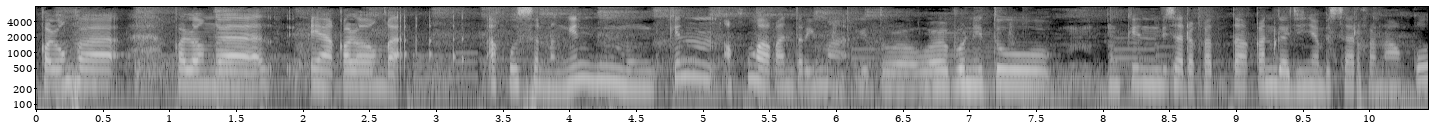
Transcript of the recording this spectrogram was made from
kalau nggak kalau nggak ya kalau nggak aku senengin mungkin aku nggak akan terima gitu loh. Walaupun itu mungkin bisa dikatakan gajinya besar karena aku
